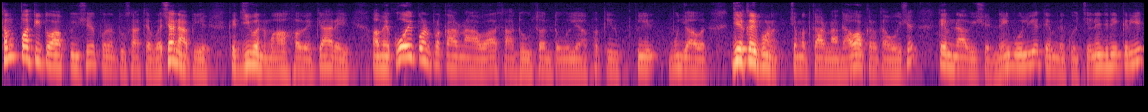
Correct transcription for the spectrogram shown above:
સંપત્તિ તો આપવી છે, પરંતુ સાથે વચન આપીએ કે જીવનમાં હવે ક્યારેય અમે કોઈ પણ પ્રકારના આવા સાધુ સંત, ઓલિયા, ફકીર, પીર, મુંજાવર, જે કંઈ પણ ચમત્કારના દાવા કરતા હોય છે, તેમના વિશે નહીં બોલીએ, તેમને કોઈ ચેલેન્જ નહીં કરીએ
